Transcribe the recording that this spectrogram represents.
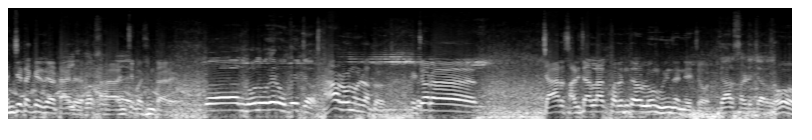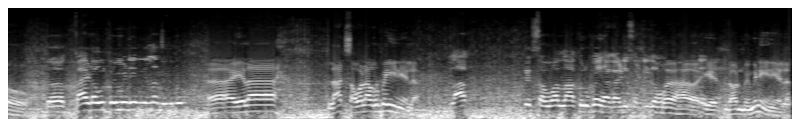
ऐंशी टक्के टायर 80% आहे. ऐंशी पर्सेंट टायर आहे. तर लोन वगैरे होतं याच्यावर? हा लोन होऊन जातं. याच्यावर अं, चार साडेचार लाखपर्यंत लोन होऊन जाईल याच्यावर. चार साडेचार लाख. हो हो. तर काय डाऊन पेमेंट येईल याला मिनिमम अं, याला लाख सव्वा लाख रुपये येईन याला. लाख ते सव्वा लाख रुपये ह्या गाडीसाठी व- जाऊन हा डाऊन पेमेंट येईन याला.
